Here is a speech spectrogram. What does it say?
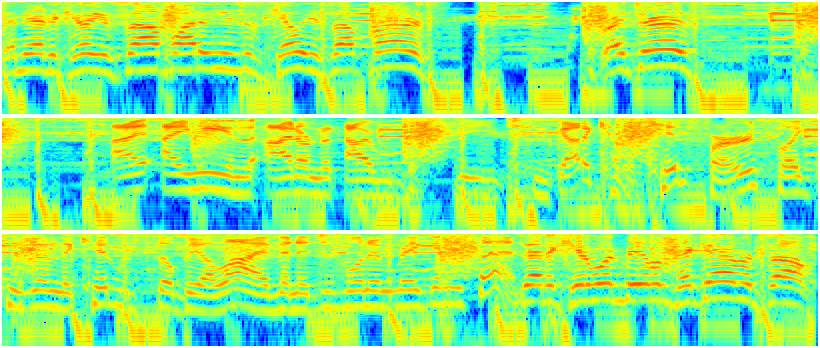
then you had to kill yourself. Why didn't you just kill yourself first? Right, Triz? I, I mean, I don't. I she's got to kill the kid first, like, because then the kid would still be alive, and it just wouldn't make any sense. Then the kid wouldn't be able to take care of itself.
